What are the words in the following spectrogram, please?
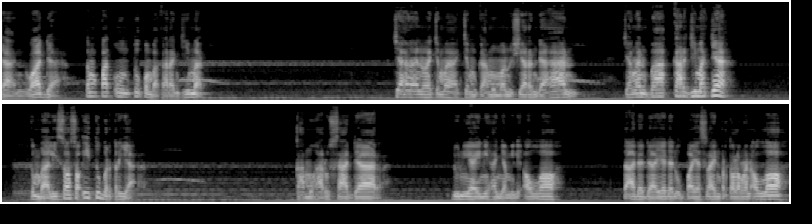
dan wadah tempat untuk pembakaran jimat. Jangan macem-macem kamu manusia rendahan Jangan bakar jimatnya. Kembali sosok itu berteriak. Kamu harus sadar Dunia ini hanya milik Allah. Tak ada daya dan upaya selain pertolongan Allah.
